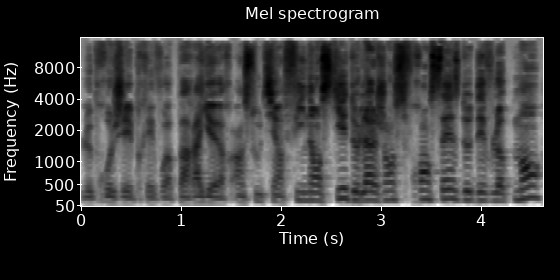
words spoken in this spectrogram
Le projet prévoit par ailleurs un soutien financier de l'Agence française de développement.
